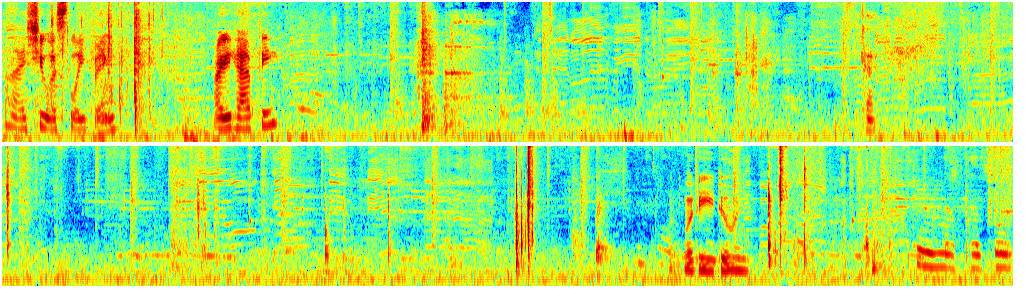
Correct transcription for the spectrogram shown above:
Hi, she was sleeping. Are you happy? Okay. What are you doing? Doing a puzzle.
